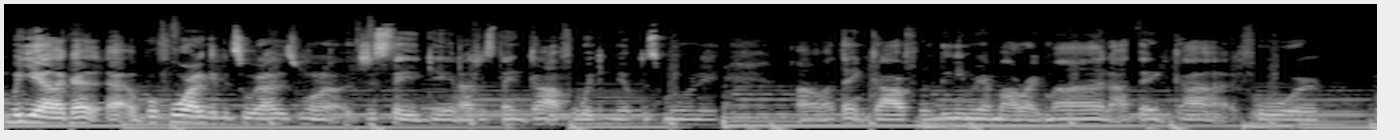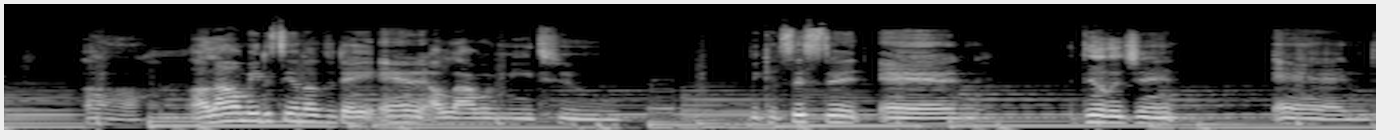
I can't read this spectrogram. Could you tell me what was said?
but yeah, like I, I, before I get into it, I just want to just say again, I just thank God for waking me up this morning. Um, I thank God for leading me in my right mind. I thank God for uh, allowing me to see another day and allowing me to be consistent and diligent and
